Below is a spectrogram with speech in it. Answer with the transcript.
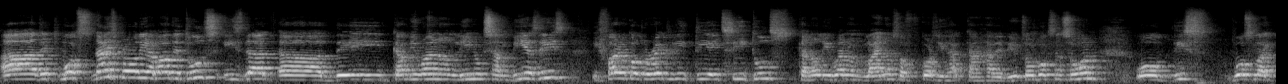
Uh, that, what's nice probably about the tools is that uh, they can be run on Linux and BSDs. If I recall correctly, THC tools can only run on Linux. Of course, you ha can have a VirtualBox and so on. Well, this was like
